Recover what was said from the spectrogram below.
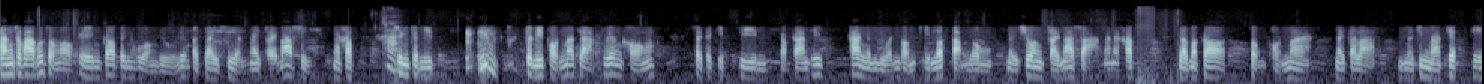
ทางสภาผู้ส่งออกเองก็เป็นห่วงอยู่เรื่องปัจจัยเสี่ยงในไตรมาสสี่นะครับค่ะซึ่งจะมีจะมีผลมาจากเรื่องของเศรษฐกิจจีนกับการที่ ค่าเงินหยวนของจีนลดต่ำลงในช่วงไตรมาสสามนะครับ แล้วมันก็ส่งผลมาในตลาด emerging market ที่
